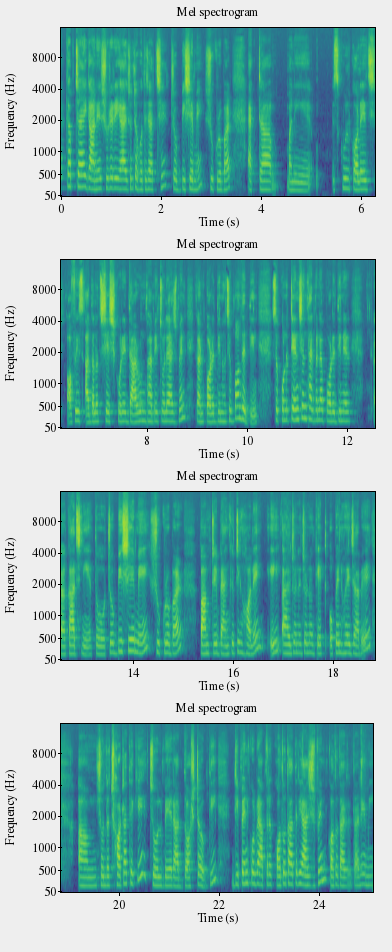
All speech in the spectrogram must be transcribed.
এক কাপ চায় গানের সুরের এই আয়োজনটা হতে যাচ্ছে চব্বিশে মে, শুক্রবার। একটা মানে স্কুল, কলেজ, অফিস, আদালত শেষ করে দারুণভাবে চলে আসবেন, কারণ পরের দিন হচ্ছে বন্ধের দিন। সো কোনো টেনশন থাকবে না পরের দিনের কাজ নিয়ে। তো চব্বিশে মে, শুক্রবার পামট্রি ব্যাঙ্কেটিং হলে এই আয়োজনের জন্য গেট ওপেন হয়ে যাবে। সন্ধ্যা ছটা থেকে চলবে রাত দশটা অবধি। ডিপেন্ড করবে আপনারা কত তাড়াতাড়ি আসবেন, কত তাড়াতাড়ি আমি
